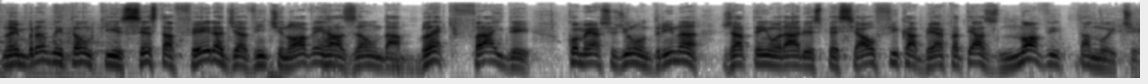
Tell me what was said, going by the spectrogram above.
Lembrando então que sexta-feira, dia 29, em razão da Black Friday, o comércio de Londrina já tem horário especial, fica aberto até às nove da noite.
